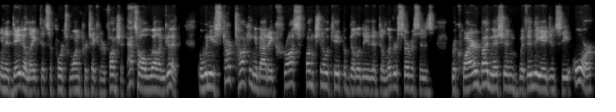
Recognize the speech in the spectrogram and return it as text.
in a data lake that supports one particular function. That's all well and good. But when you start talking about a cross functional capability that delivers services required by mission within the agency or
